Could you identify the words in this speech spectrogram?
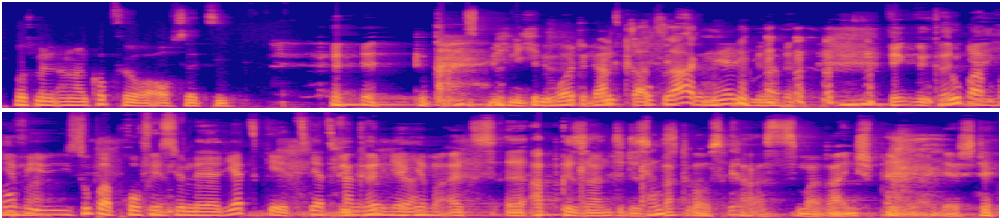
Ich muss mir einen anderen Kopfhörer aufsetzen. Du kannst mich nicht. Ich bin heute ganz professionell sagen. wir, wir super, ja Profi, super professionell. Jetzt geht's. Jetzt wir können ja hier mal als äh, Abgesandte des Backhauscasts mal reinspringen an der Stelle.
